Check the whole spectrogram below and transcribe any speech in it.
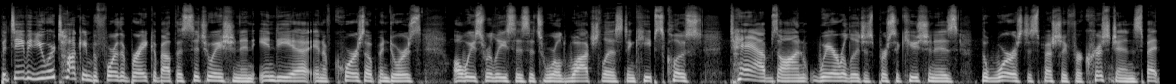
But, David, you were talking before the break about the situation in India, and of course, Open Doors always releases its World Watch List and keeps close tabs on where religious persecution is the worst, especially for Christians. But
